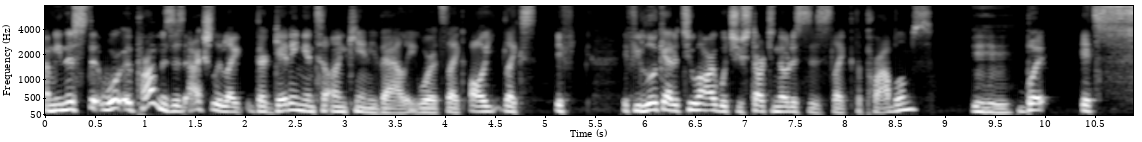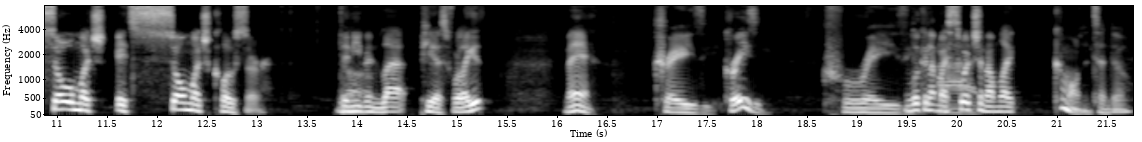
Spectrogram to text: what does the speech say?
I mean, there's st- we're, the problem is is actually like they're getting into uncanny valley where it's like all like if if you look at it too hard, what you start to notice is like the problems. Mm-hmm. But it's so much. It's so much closer than even la- PS4. Like it, man, Crazy, crazy. crazy. Looking at my I- Switch and I'm like, come on, Nintendo.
